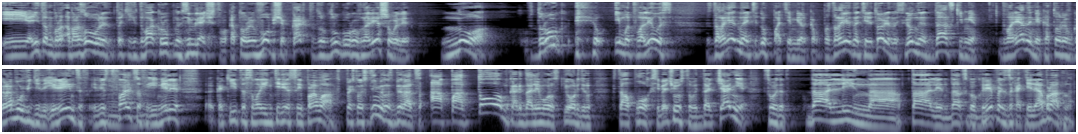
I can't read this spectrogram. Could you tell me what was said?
И они там образовывали таких два крупных землячества, которые, в общем, как-то друг друга уравновешивали, но вдруг им отвалилась здоровенная, ну, по тем меркам, здоровенная территория, населенная датскими дворянами, которые в гробу видели и рейнцев, и вестфальцев, и имели э, какие-то свои интересы и права. Пришлось с ними разбираться. А потом, когда Ливонский орден стал плохо себя чувствовать, датчане свой этот Далина, Таллин, датскую крепость захотели обратно.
